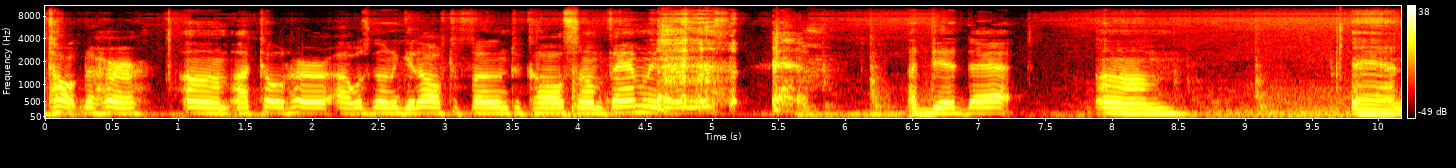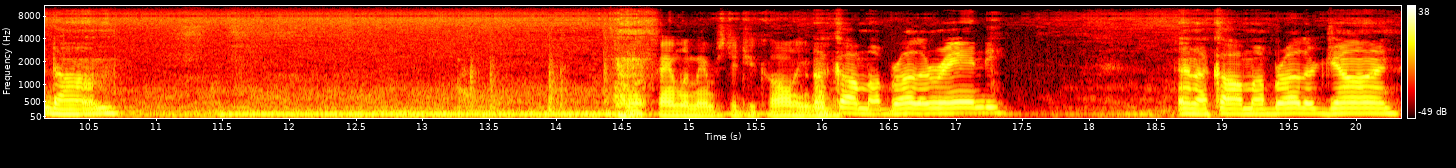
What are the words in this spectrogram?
talked to her. Um, I told her I was going to get off the phone to call some family members. I did that. Um, and um, What family members did you call? You I called my brother Randy. And I called my brother John.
